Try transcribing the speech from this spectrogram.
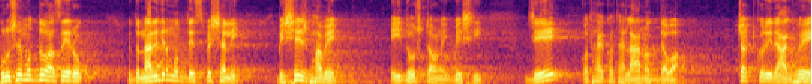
পুরুষের মধ্যেও আছে এ রোগ, কিন্তু নারীদের মধ্যে স্পেশালি বিশেষভাবে এই দোষটা অনেক বেশি, যে কথায় কথায় লানত দেওয়া, চট করে রাগ হয়ে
